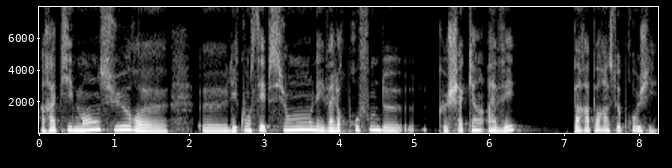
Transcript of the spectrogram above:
rapidement sur les conceptions, les valeurs profondes que chacun avait par rapport à ce projet.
